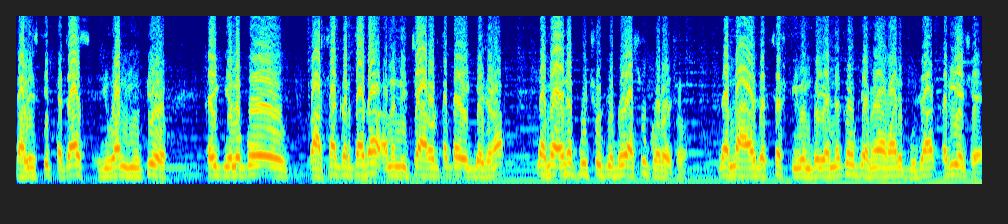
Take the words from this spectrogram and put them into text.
ચાલીસથી પચાસ યુવાન યુવતીઓ કંઈક એ લોકો પ્રાર્થના કરતા હતા અને નીચે આરોટતા હતા એક બે જણા. એટલે અમે એને પૂછ્યું કે ભાઈ આ શું કરો છો? એટલે અમે આયોજક છે સ્ટીવનભાઈ. એમને કહ્યું કે અમે અમારી પૂજા કરીએ છીએ.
